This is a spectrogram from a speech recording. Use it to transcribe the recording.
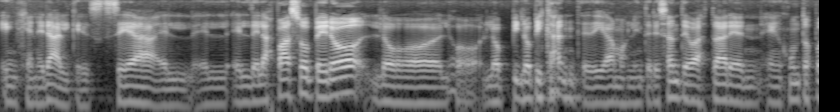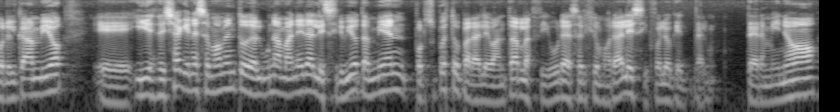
en general, que sea el, el, de las paso, pero lo, lo, lo, picante, digamos, lo interesante va a estar en, Juntos por el Cambio. Eh, y desde ya que en ese momento de alguna manera le sirvió también, por supuesto, para levantar la figura de Sergio Morales y fue lo que terminó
